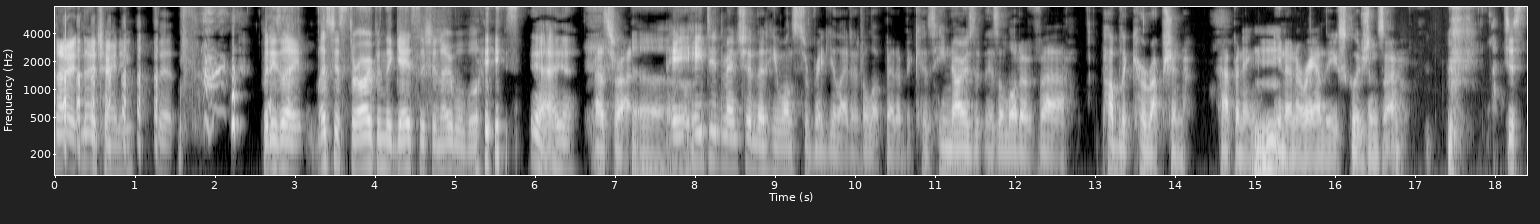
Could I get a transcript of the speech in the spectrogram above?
no no training, but But he's like, let's just throw open the gates to Chernobyl, boys. yeah, yeah. That's right. Uh, He he did mention that he wants to regulate it a lot better because he knows that there's a lot of uh, public corruption happening Mm. in and around the exclusion zone. just,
